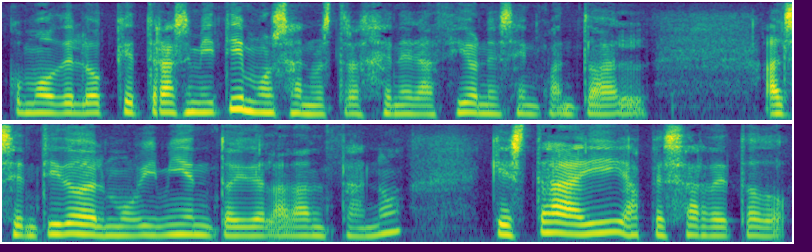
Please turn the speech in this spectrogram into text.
como de lo que transmitimos a nuestras generaciones en cuanto al, al sentido del movimiento y de la danza, ¿no? que está ahí a pesar de todo.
